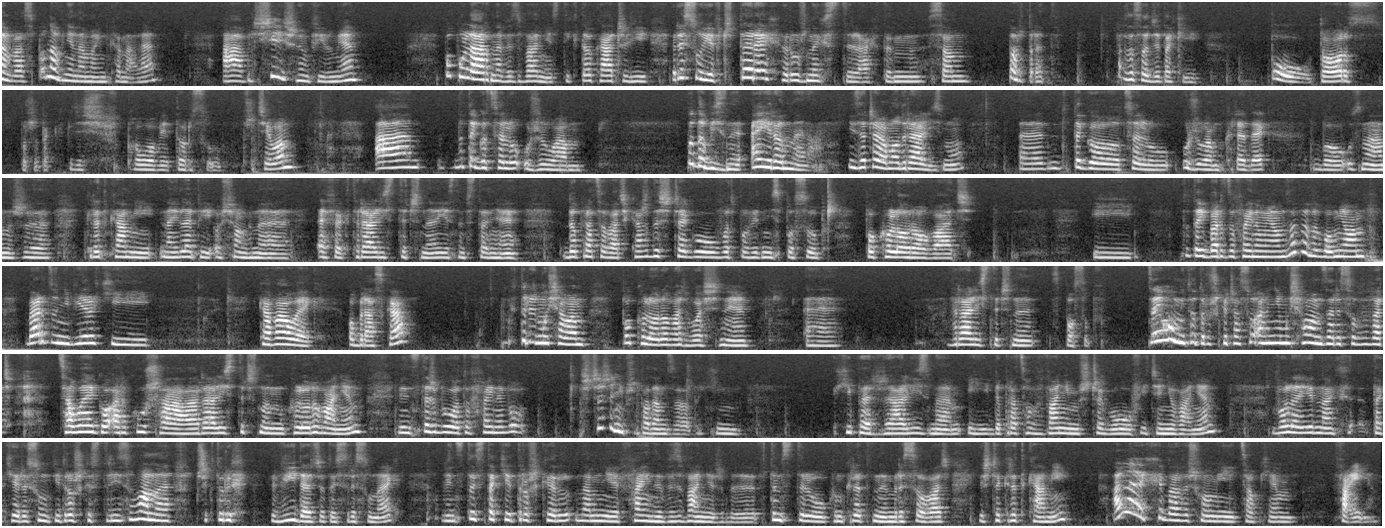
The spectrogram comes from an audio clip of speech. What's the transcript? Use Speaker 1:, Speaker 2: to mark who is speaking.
Speaker 1: Witam Was ponownie na moim kanale, a w dzisiejszym filmie popularne wyzwanie z TikToka, czyli rysuję w czterech różnych stylach ten sam portret. W zasadzie taki pół tors, może tak gdzieś w połowie torsu przycięłam, a do tego celu użyłam podobizny Ironmana i zaczęłam od realizmu. E, Do tego celu użyłam kredek, bo uznałam, że kredkami najlepiej osiągnę efekt realistyczny. Jestem w stanie dopracować każdy szczegół w odpowiedni sposób, pokolorować. I tutaj bardzo fajną miałam zabawę, bo miałam bardzo niewielki kawałek obrazka, który musiałam pokolorować właśnie e, w realistyczny sposób. Zajęło mi to troszkę czasu, ale nie musiałam zarysowywać całego arkusza realistycznym kolorowaniem, więc też było to fajne, bo szczerze nie przypadam za takim hiperrealizmem i dopracowywaniem szczegółów i cieniowaniem. Wolę jednak takie rysunki troszkę stylizowane, przy których widać, że to jest rysunek. Więc to jest takie troszkę dla mnie fajne wyzwanie, żeby w tym stylu konkretnym rysować jeszcze kredkami. Ale chyba wyszło mi całkiem fajnie.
